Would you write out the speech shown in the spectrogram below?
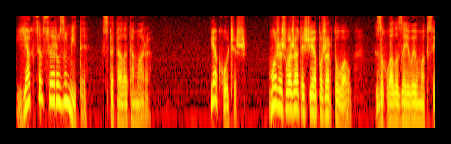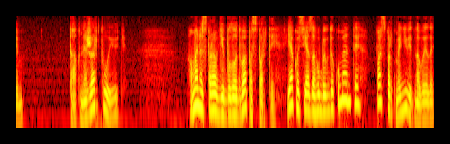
Як це все розуміти? спитала Тамара. Як хочеш. Можеш вважати, що я пожартував, зухвало заявив Максим. Так не жартують. У мене справді було два паспорти. Якось я загубив документи, паспорт мені відновили.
